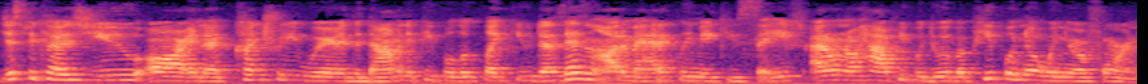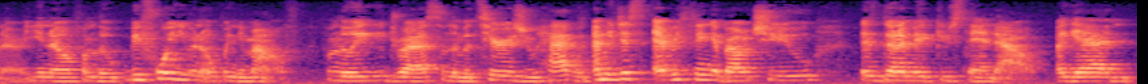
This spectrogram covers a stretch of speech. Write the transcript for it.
just because you are in a country where the dominant people look like you does doesn't automatically make you safe. I don't know how people do it but people know when you're a foreigner you know from the before you even open your mouth from the way you dress from the materials you have with i mean just everything about you is gonna make you stand out. Again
